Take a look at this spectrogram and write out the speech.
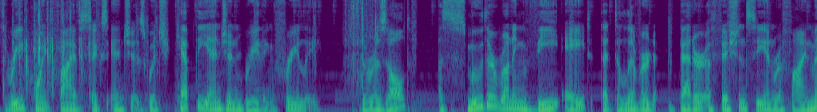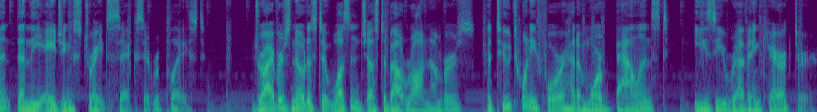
3.56 inches, which kept the engine breathing freely. The result? A smoother running V8 that delivered better efficiency and refinement than the aging straight 6 it replaced. Drivers noticed it wasn't just about raw numbers. The 224 had a more balanced, easy revving character.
